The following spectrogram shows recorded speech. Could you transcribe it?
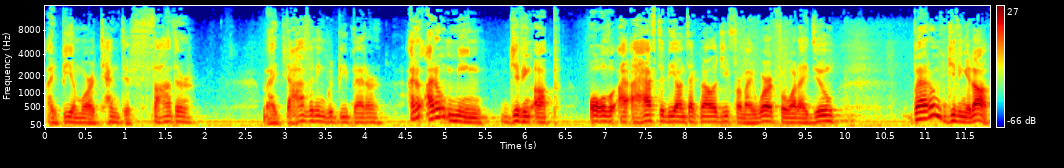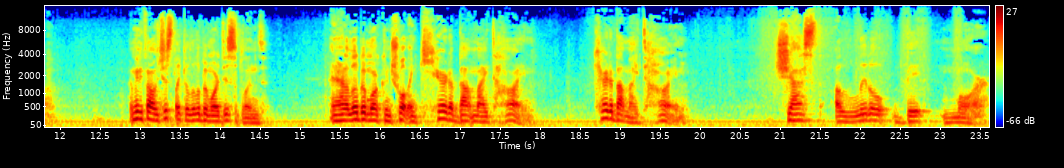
I'd be a more attentive father, my davening would be better. I don't, I don't mean giving up all, I, I have to be on technology for my work, for what I do, but I don't giving it up. I mean, if I was just like a little bit more disciplined and had a little bit more control and cared about my time, cared about my time just a little bit more,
